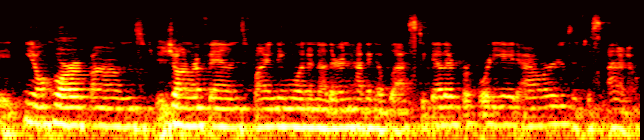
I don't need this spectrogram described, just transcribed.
it, you know, horror fans, genre fans finding one another and having a blast together for 48 hours. It just, I don't know,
